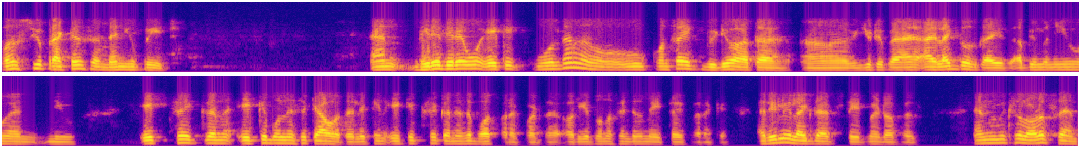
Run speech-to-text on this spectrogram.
first you practise and then you preach and धीरे धीरे वो एक एक बोलते हैं ना, वो कौन सा एक वीडियो आता है यूट्यूब पे I like those guys Abhimanyu and new एक से करने एक के बोलने से क्या होता है लेकिन एक एक से करने से बहुत फर्क पड़ता है और ये दोनों सेंटेंस में एक का ही फर्क है आई रियली लाइक दैट स्टेटमेंट ऑफ हिज एंड मेक्स अ लॉट ऑफ सेंस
